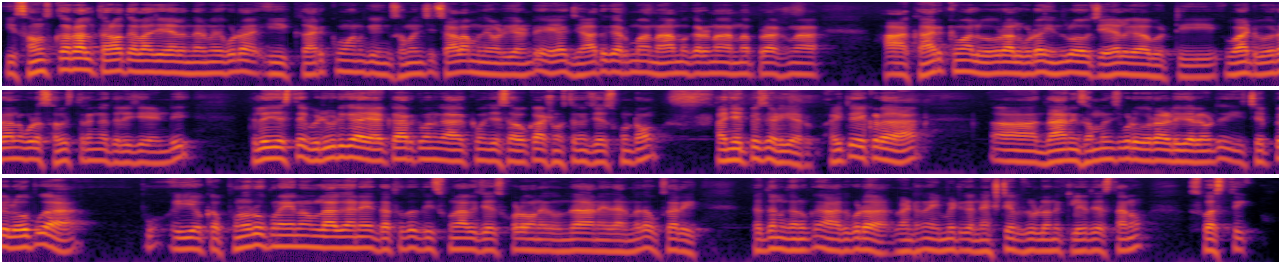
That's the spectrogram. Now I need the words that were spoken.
ఈ సంస్కారాల తర్వాత ఎలా చేయాలని దాని మీద కూడా ఈ కార్యక్రమానికి సంబంధించి చాలామంది అడిగారంటే జాతకర్మ నామకరణ అన్నప్రాసన ఆ కార్యక్రమాల వివరాలు కూడా ఇందులో చేయాలి కాబట్టి వాటి వివరాలను కూడా సవిస్తరంగా తెలియజేయండి. తెలియజేస్తే విడివిడిగా ఏ కార్యక్రమానికి కార్యక్రమం చేసే అవకాశం వస్తే చేసుకుంటాం అని చెప్పేసి అడిగారు. అయితే ఇక్కడ దానికి సంబంధించి కూడా వివరాలు అడిగారు కాబట్టి ఈ చెప్పే లోపుగా ఈ యొక్క పునరుపనయనం లాగానే దత్తత తీసుకున్నాక చేసుకోవడం అనేది ఉందా అనే దాని మీద ఒకసారి పెద్దలు కనుక అది కూడా వెంటనే ఇమీడియట్గా నెక్స్ట్ ఎపిసోడ్లోనే క్లియర్ చేస్తాను. స్వస్తి.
